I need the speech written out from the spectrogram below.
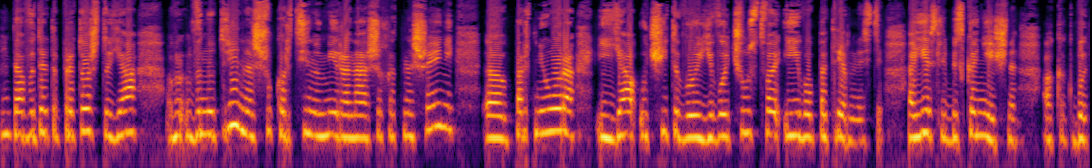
Да, вот это про то, что я внутри ношу картину мира наших отношений, э, партнера, и я учитываю его чувства и его потребности. А если бесконечно, а как бы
